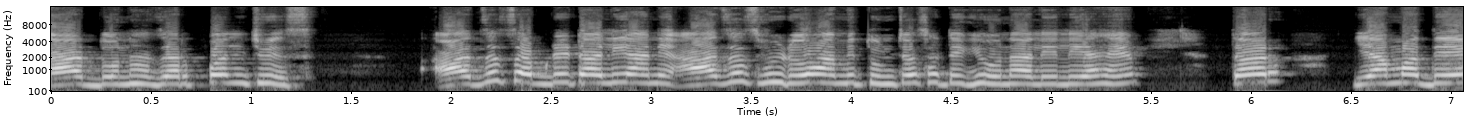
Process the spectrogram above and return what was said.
आठ दोन हजार पंचवीस. आजच अपडेट आली आणि आजच व्हिडिओ आम्ही तुमच्यासाठी घेऊन आलेली आहे. तर यामध्ये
